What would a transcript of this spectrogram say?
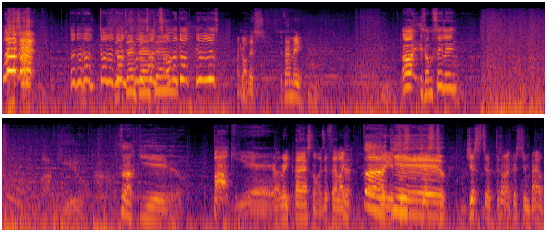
Where is it? Dun, dun, dun, dun, dun, Dun, dun, dun, dun, dun, dun. dun. Oh my god, here he is. I got this. Defend me. Uh, he's on the ceiling. Fuck you. Fuck you. Fuck Like, really personal, as if they're like Yeah. Fuck doing it you. just, just to. It's not like Christian Bale.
